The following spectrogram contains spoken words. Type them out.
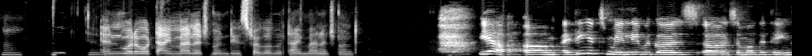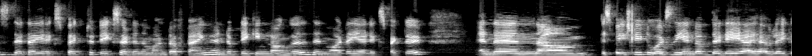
And what about time management? Do you struggle with time management? Yeah, um, I think it's mainly because uh, some of the things that I expect to take certain amount of time end up taking longer than what I had expected. And then, um, especially towards the end of the day, I have like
